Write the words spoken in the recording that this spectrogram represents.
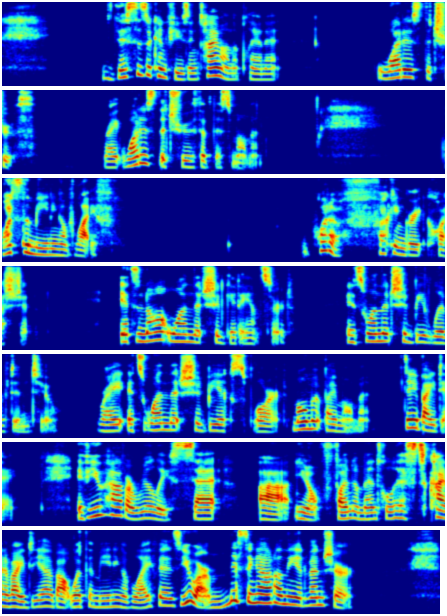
This is a confusing time on the planet. What is the truth, right? What is the truth of this moment? What's the meaning of life? What a fucking great question. It's not one that should get answered. It's one that should be lived into, right? It's one that should be explored moment by moment, day by day. If you have a really set, uh, you know, fundamentalist kind of idea about what the meaning of life is, you are missing out on the adventure.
